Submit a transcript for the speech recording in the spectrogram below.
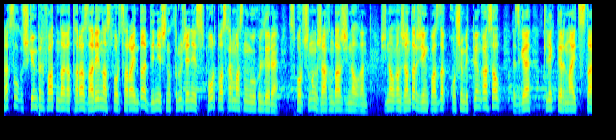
Жақсылық үшкемпіров атындағы тараз арена спорт сарайында дене шынықтыру және спорт басқармасының өкілдері спортшының жақындары жиналған. Жиналған жандар жеңімпазды қошеметпен қарсы алып ізгі тілектерін айтысты.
